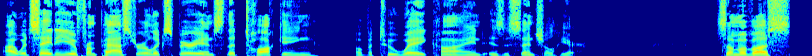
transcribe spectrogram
I would say to you from pastoral experience that talking of a two way kind is essential here. Some of us,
